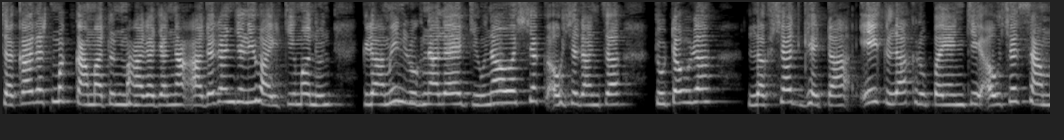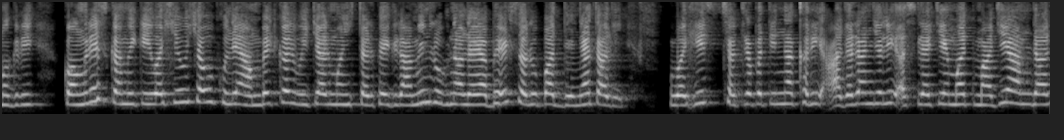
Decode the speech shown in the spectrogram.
सकारात्मक कामातून महाराजांना आदरांजली व्हायची म्हणून ग्रामीण रुग्णालयात जीवनावश्यक औषधांचा तुटवडा लक्षात घेता एक लाख रुपयांची औषध सामग्री काँग्रेस कमिटी व शिवशाहू फुले आंबेडकर विचार मंचतर्फे ग्रामीण रुग्णालया भेट स्वरूपात देण्यात आली. व हीच छत्रपतींना खरी आदरांजली असल्याचे मत माजी आमदार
